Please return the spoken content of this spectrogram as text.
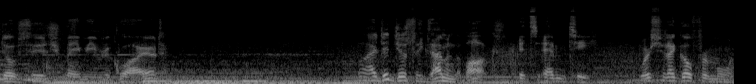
dosage may be required. Well, I did just examine the box. It's empty. Where should I go for more?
